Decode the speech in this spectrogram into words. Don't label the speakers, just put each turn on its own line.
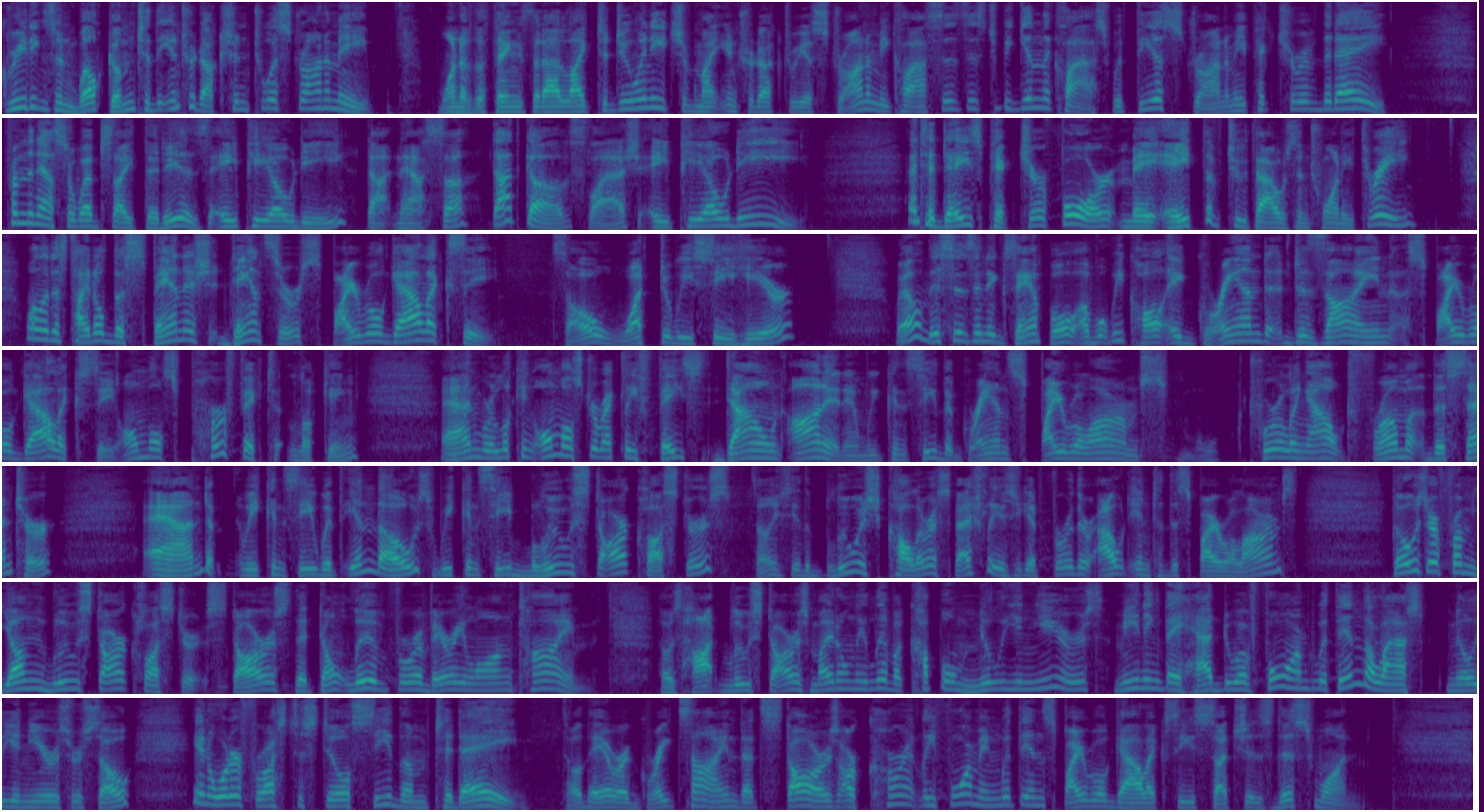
Greetings and welcome to the introduction to astronomy. One of the things that I like to do in each of my introductory astronomy classes is to begin the class with the astronomy picture of the day from the NASA website that is apod.nasa.gov apod. And today's picture for May 8th of 2023. Well, it is titled the Spanish Dancer Spiral Galaxy. So what do we see here? Well, this is an example of what we call a grand design spiral galaxy, almost perfect looking. And we're looking almost directly face down on it. And we can see the grand spiral arms twirling out from the center. And we can see within those we can see blue star clusters. So you see the bluish color, especially as you get further out into the spiral arms. Those are from young blue star clusters, stars that don't live for a very long time. Those hot blue stars might only live a couple million years, meaning they had to have formed within the last million years or so in order for us to still see them today. So they are a great sign that stars are currently forming within spiral galaxies such as this one.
